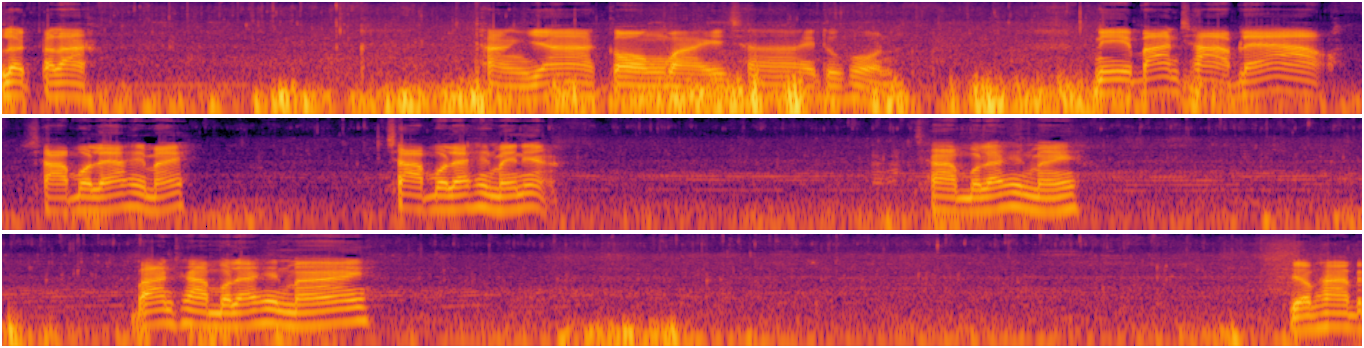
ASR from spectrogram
เลิศปะล่ะถังหญ้ากองไว้ใช่ทุกคน นี่บ้านฉาบแล้ว ฉาบหมดแล้วเห็นไหมฉาบหมดแล้วเห็นไหมเนี่ย ฉาบหมดแล้วเห็นไหม บ้านฉาบหมดแล้วเห็นไหม เดี๋ยวพาไป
